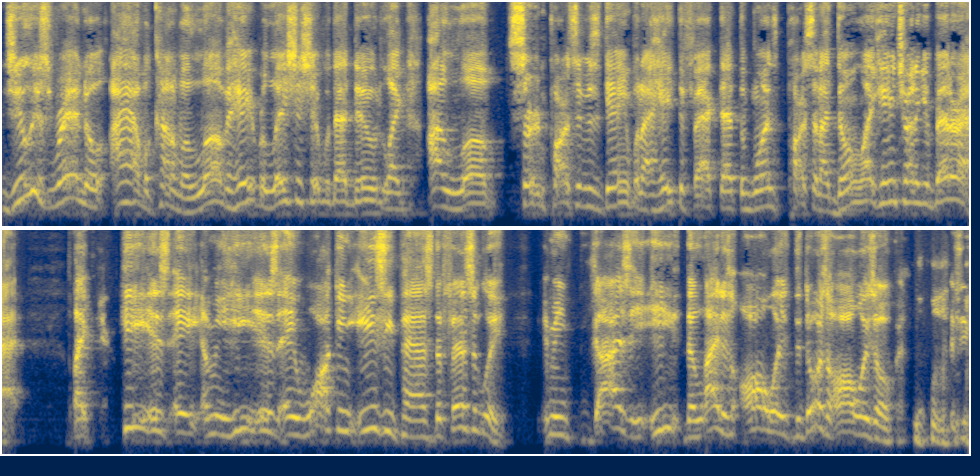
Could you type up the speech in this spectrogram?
Julius Randle, I have a kind of a love hate relationship with that dude. Like I love certain parts of his game, but I hate the fact that the ones parts that I don't like, he ain't trying to get better at. Like he is a, I mean, he is a walking easy pass defensively. I mean, guys, he, he, the light is always the doors are always open if you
